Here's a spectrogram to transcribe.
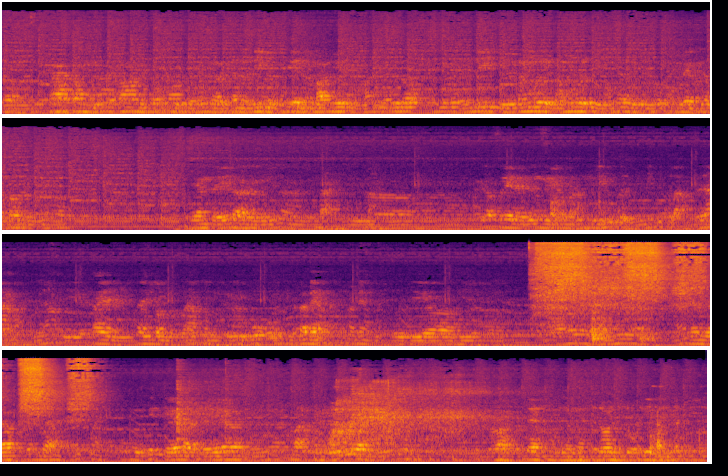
ta trong những cái con thì tôi không được người xem đi ly đầu tiên là bao nhiêu thì bao nhiêu độ đi từ 50 đến 50 thì nó sẽ không đều cho con được không em thấy là cái là cái bảng cái cà phê này đơn mình là những cái những cái bản thế nào thì tay tay cầm được làm cầm cái gỗ chúng ta đẹp chúng ta đẹp rồi thì thì em thấy không được thiết kế là cái bản cầm gỗ luôn rồi xem bây giờ mình sẽ đo nhiệt độ đi nhất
